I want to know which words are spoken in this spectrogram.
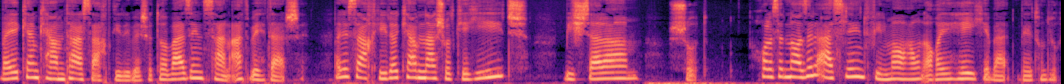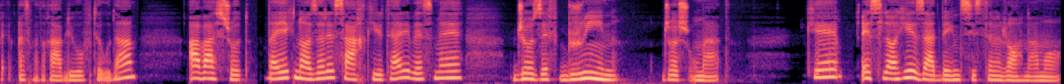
و یکم کمتر سختگیری بشه تا وضع این صنعت بهتر شه. ولی سختگیری کم نشد که هیچ بیشترم شد. خلاصه ناظر اصلی این فیلم ها همون آقای هی که بهتون تو قسمت قبلی گفته بودم عوض شد و یک ناظر سختگیرتری به اسم جوزف برین جاش اومد که اصلاحی زد به این سیستم راهنما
